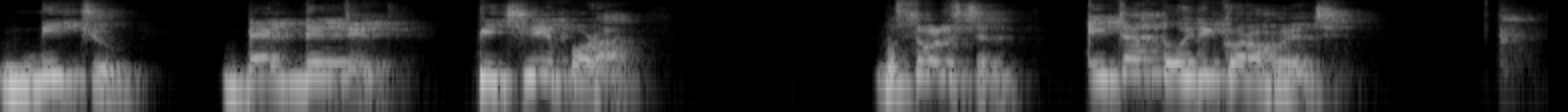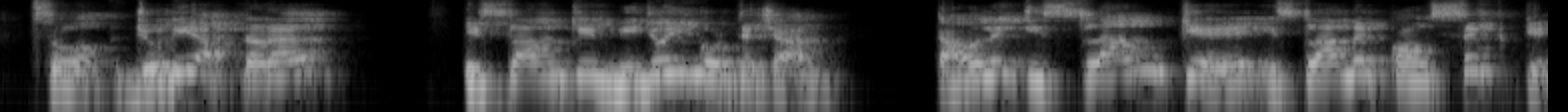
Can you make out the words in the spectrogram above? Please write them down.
নিচু ব্যাকডেটেড পিছিয়ে পড়া, বুঝতে পারছেন? এটা তৈরি করা হয়েছে। সো যদি আপনারা ইসলামকে বিজয়ী করতে চান তাহলে ইসলামকে, ইসলামের কনসেপ্টকে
